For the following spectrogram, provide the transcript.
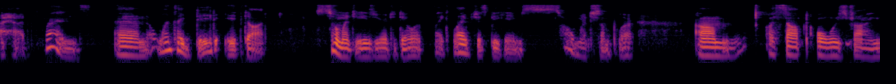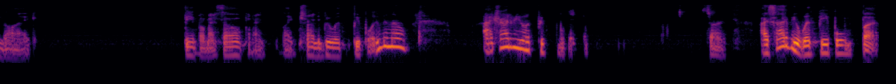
I had friends. And once I did, it got so much easier to deal with. Like, life just became so much simpler. Um, I stopped always trying to, like, be by myself and I, like, tried to be with people, even though I try to be with people. Sorry. I try to be with people, but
